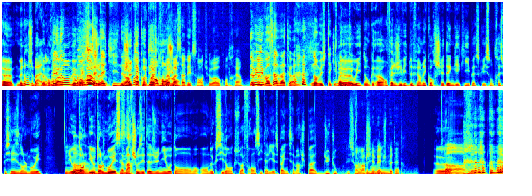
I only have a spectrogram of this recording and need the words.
Euh, mais non, c'est Bah pas bah non. pourquoi Mais non, mais contraire, je je- taquine. Je moi, t'écoutais moi, en je mangeant. pas ça vexant, tu vois, au contraire. Oui, bon, ça va, toi. non, mais je taquine Euh, oui, donc euh, en fait, j'évite de faire mes courses chez Dengeki parce qu'ils sont très spécialisés dans le moe. Et autant, Ah ouais. et autant le moe, ça marche aux États-Unis, autant en, en Occident, que ce soit France, Italie, Espagne, ça marche pas du tout. Et sur le Ah, marché non, belge, oui. peut-être Euh, Ah, c'est horrible comme blague.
